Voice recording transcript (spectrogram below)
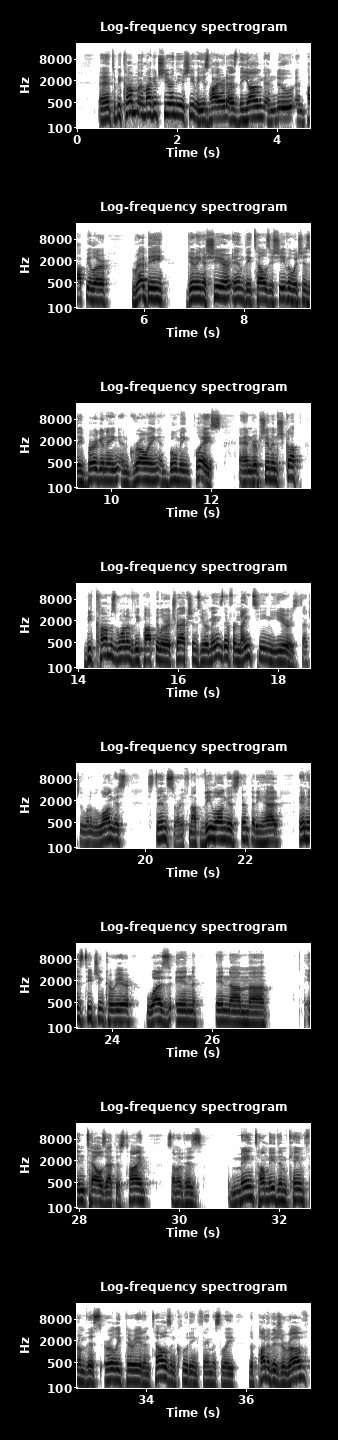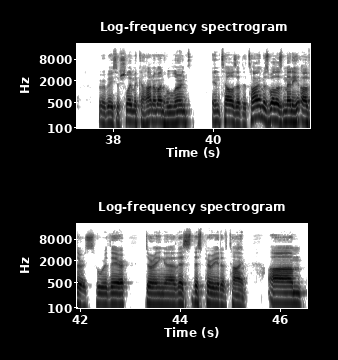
And to become a Maggid Shiur in the yeshiva, he's hired as the young and new and popular Rebbe, giving a shiur in the Telz Yeshiva, which is a burgeoning and growing and booming place. And Reb Shimon Shkop becomes one of the popular attractions. He remains there for 19 years. It's actually one of the longest stints, or if not the longest stint that he had in his teaching career, was in in um, uh, in Telz at this time. Some of his main Talmidim came from this early period in Telz, including famously the Panovizh Rav, Rabbi of Shlomo Kahaneman, who learned in Telz at the time, as well as many others who were there during uh, this this period of time. Um,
